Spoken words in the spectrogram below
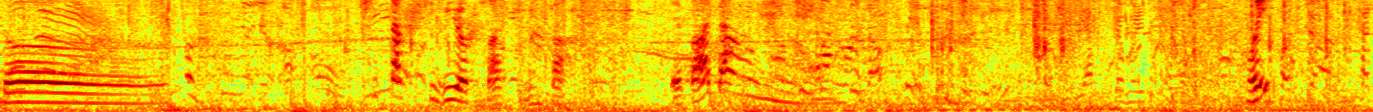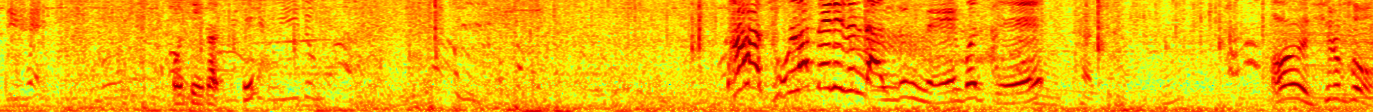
너. 피딱 10이었다, 진짜. 찾아 어이? 어디 갔지? 파라 졸라 때리는데 안 죽네, 뭐지? 다쳤어. 아힐 없어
